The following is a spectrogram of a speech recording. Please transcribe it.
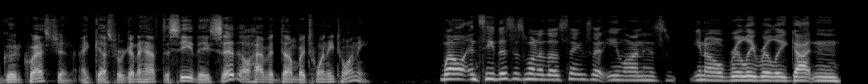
Good question. I guess we're going to have to see. They said they'll have it done by 2020. Well, and see, this is one of those things that Elon has, you know, really, really gotten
